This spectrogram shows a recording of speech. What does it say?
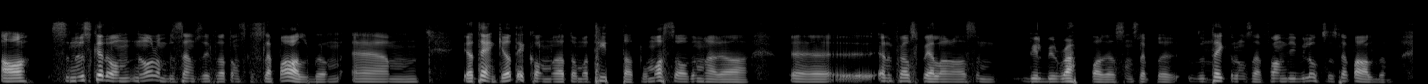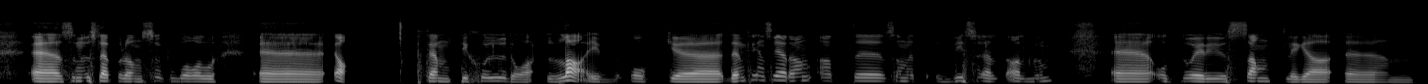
Ja, så nu, ska de, nu har de bestämt sig för att de ska släppa album. Ehm, jag tänker att det kommer att de har tittat på massa av de här uh, NFL-spelarna som vill bli rappare som släpper, då tänkte de så här, fan vi vill också släppa album. Eh, så nu släpper de Super Bowl, eh, ja, 57 då live och eh, den finns redan att, eh, som ett visuellt album. Eh, och då är det ju samtliga ehm,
